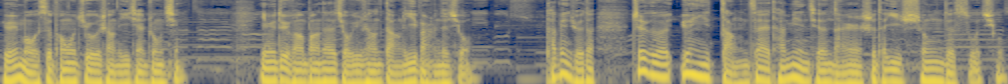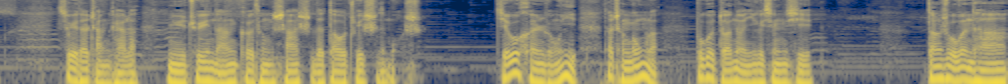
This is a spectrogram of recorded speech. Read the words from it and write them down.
源于某次朋友聚会上的一见钟情，因为对方帮她在酒局上挡了一晚上的酒，她便觉得这个愿意挡在她面前的男人是她一生的所求，所以她展开了女追男隔层纱式的倒追式的模式，结果很容易，她成功了。不过短短一个星期，当时我问她：“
